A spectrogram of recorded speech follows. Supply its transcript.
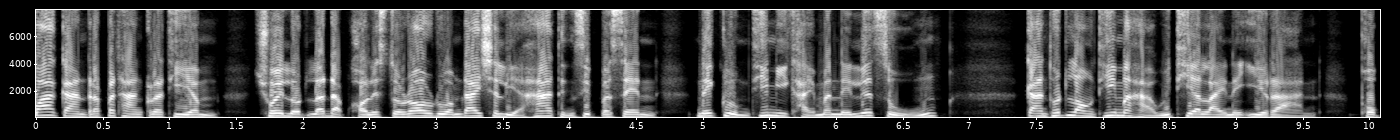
ว่าการรับประทานกระเทียม ช่วยลดระดับคอเลสเตอรอลรวมได้เฉลี่ย 5-10%ในกลุ่มที่มีไขมันในเลือดสูง การทดลองที่มหาวิทยาลัยในอิหร่าน พบ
